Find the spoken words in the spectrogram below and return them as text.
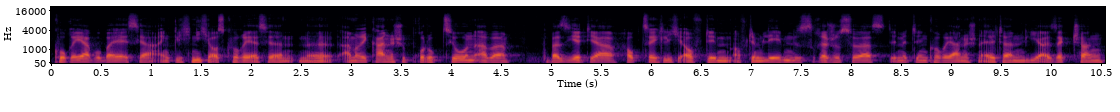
Korea, wobei er ist ja eigentlich nicht aus Korea, ist ja eine amerikanische Produktion, aber basiert ja hauptsächlich auf dem, auf dem Leben des Regisseurs mit den koreanischen Eltern, Lee Isaac Chung.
